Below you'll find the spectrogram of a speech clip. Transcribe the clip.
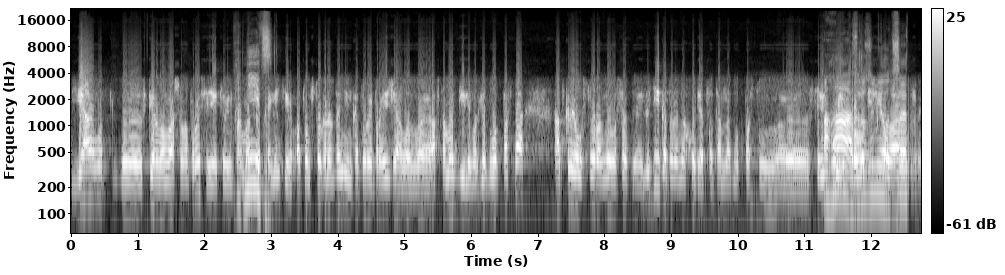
Я вот э, в первом вашем вопросе я эту информацию Ниц. комментировал о том, что гражданин, который проезжал в автомобиле возле блокпоста, открыл в сторону со- э, людей, которые находятся там на блокпосту, э, стрельбу Ага, из зрозуміло, травматического це- оружия.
